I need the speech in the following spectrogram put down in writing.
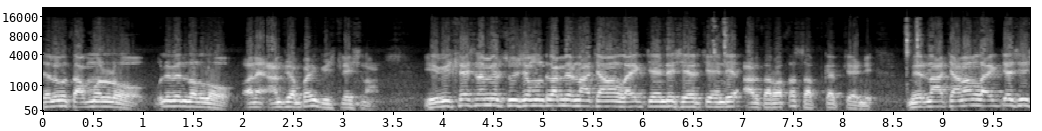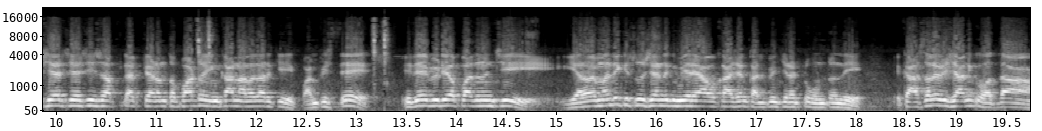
తెలుగు తమ్ముళ్ళు పులివెందుల్లో అనే అంశంపై విశ్లేషణ. ఈ విశ్లేషణ మీరు చూసే ముందుగా మీరు నా ఛానల్ లైక్ చేయండి షేర్ చేయండి ఆ తర్వాత సబ్స్క్రైబ్ చేయండి. మీరు నా ఛానల్ లైక్ చేసి షేర్ చేసి సబ్స్క్రైబ్ చేయడంతో పాటు ఇంకా నలుగురికి పంపిస్తే ఇదే వీడియో పది నుంచి ఇరవై మందికి చూసేందుకు మీరే అవకాశం కల్పించినట్టు ఉంటుంది. ఇక అసలు విషయానికి వద్దాం.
